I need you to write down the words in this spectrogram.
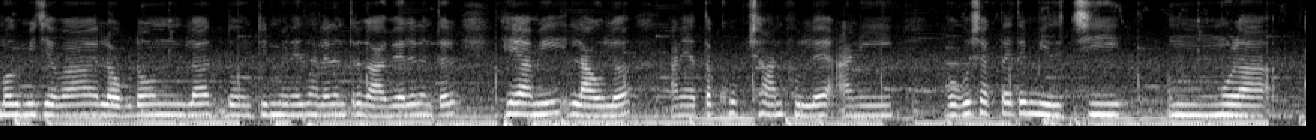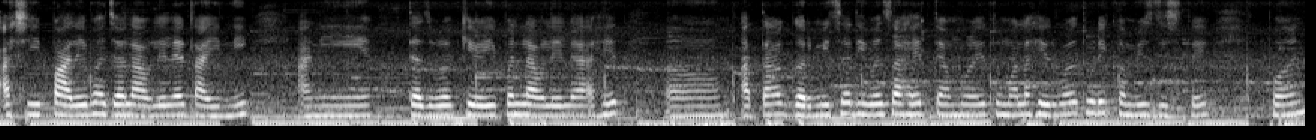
मग मी जेव्हा लॉकडाऊनला दोन तीन महिने झाल्यानंतर गावी आल्यानंतर हे आम्ही लावलं आणि आता खूप छान फुललं आहे आणि बघू शकता ते मिरची मुळा अशी पालेभाज्या लावलेल्या आहेत आईंनी आणि त्याचबरोबर केळी पण लावलेल्या आहेत. आता गरमीचा दिवस आहे त्यामुळे तुम्हाला हिरवळ थोडी कमीच दिसते. पण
